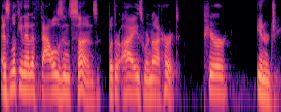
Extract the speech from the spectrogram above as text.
as looking at a thousand suns, but their eyes were not hurt. Pure energy.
